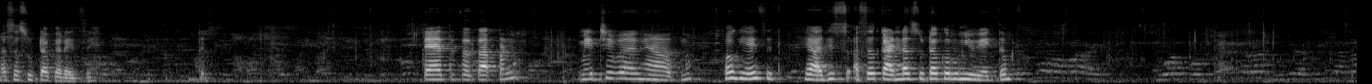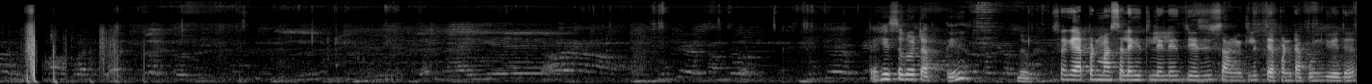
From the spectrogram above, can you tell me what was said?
असा सुटा करायचं आहे त्यात आता आपण मिरची पण घेणार आहोत ना? हो घ्यायचं. हे आधीच असं कांदा सुटा करून घेऊया एकदम. तर हे सगळं टाकते. सगळे आपण मसाले घेतलेले जे जे सांगितले ते आपण टाकून घेऊया त्यात.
